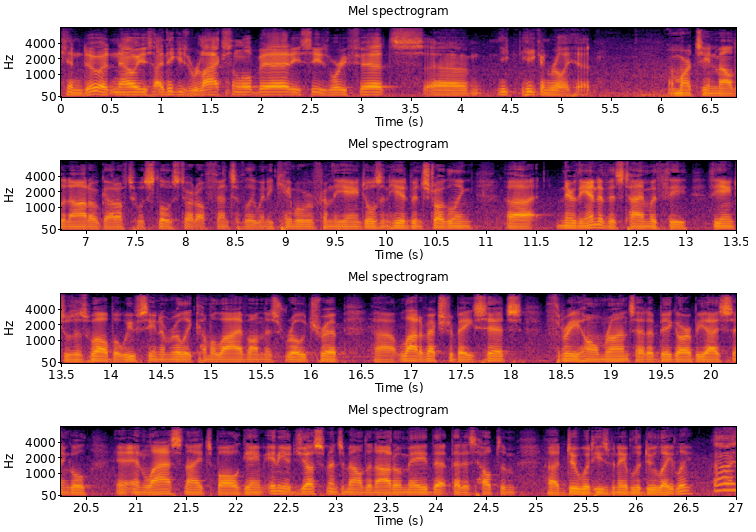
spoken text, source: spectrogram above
can do it. Now he's, I think he's relaxing a little bit. He sees where he fits. Um, he, he can really hit. Martin Maldonado got off to a slow start offensively when he came over from the Angels, and he had been struggling uh, near the end of his time with the, the Angels as well. But we've seen him really come alive on this road trip. Uh, a lot of extra base hits, three home runs, had a big RBI single in, in last night's ball game. Any adjustments Maldonado made that, that has helped him uh, do what he's been able to do lately? Uh,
